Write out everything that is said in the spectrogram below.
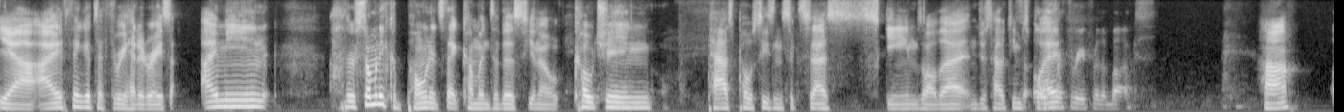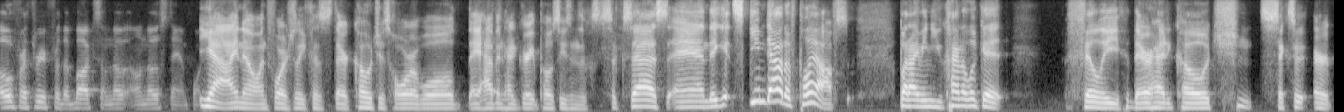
Yeah, I think it's a three-headed race. I mean, there's so many components that come into this, you know, coaching, past postseason success, schemes, all that, and just how teams So oh play. 0 for three for the Bucks. Huh? 0 for three for the Bucks on those on those standpoints. Yeah, I know, unfortunately, because their coach is horrible. They haven't had great postseason su- success, and they get schemed out of playoffs. But I mean, you kind of look at Philly, their head coach, six or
